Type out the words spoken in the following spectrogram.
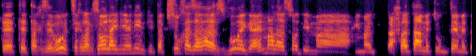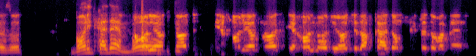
ת, ת, תחזרו, צריך לחזור לעניינים, תתאפסו חזרה, עזבו רגע, אין מה לעשות עם, ה, עם ההחלטה המטומטמת הזאת. בואו נתקדם, בואו... יכול להיות מאוד, יכול להיות מאוד, יכול מאוד להיות שדווקא האדום צריך לטובתנו.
